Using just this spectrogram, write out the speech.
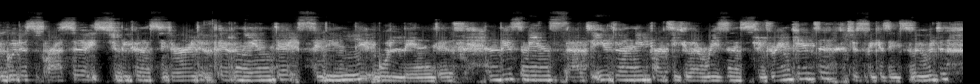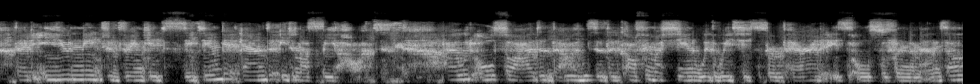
a good espresso is to be considered per niente sedente mm-hmm. bollente. And this means that you don't need particular reasons to drink it just because it's good, that you need to drink it sitting and it must be hot. I would also add that mm-hmm. the coffee machine with which it's prepared is also fundamental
